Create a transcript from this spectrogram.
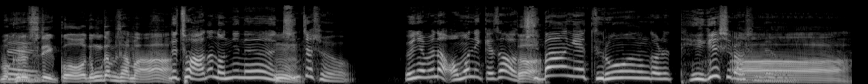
뭐 네. 그럴 수도 있고 농담 삼아. 근데 저 아는 언니는 음. 진짜 쉬어요. 왜냐면은 어머니께서 어. 주방에 들어오는 걸 되게 싫어하신대요. 아,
